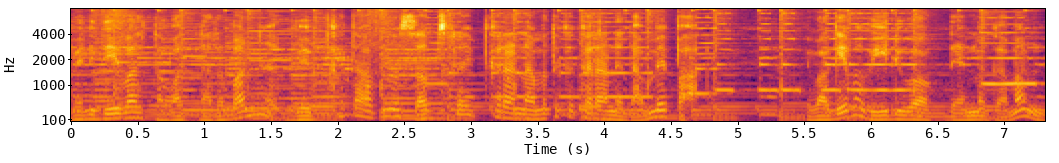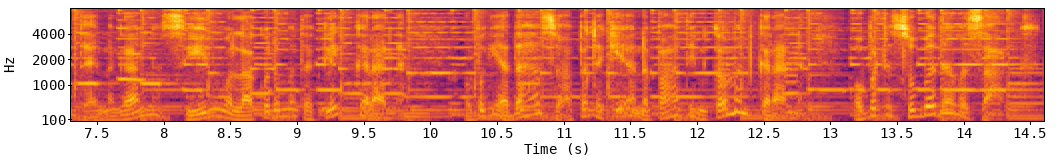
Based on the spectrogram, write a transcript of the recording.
මෙවැනි දේවල් තවත් නරබන්න වෙබ් කතා අපිව සබස්ක්‍රයිබ් කරන්න අමතක කරන්න නම් එපා. එවගේම වීඩියෝවක් දැන්ම ගමන් දැනගන්න සීනුව ලකුණ මත කලික් කරන්න. ඔබගේ අදහස් අපට කියන්න පාතින් කමෙන්ට් කරන්න. ඔබට සුබ දවසක්.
